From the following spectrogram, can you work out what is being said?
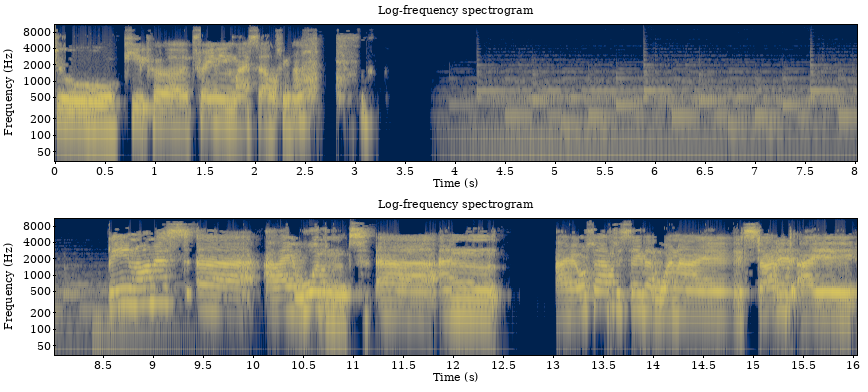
to keep uh, training myself, you know. being honest, uh, I wouldn't. Uh, and I also have to say that when I started, I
